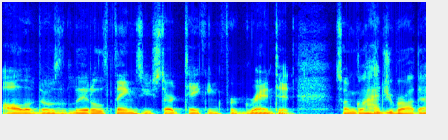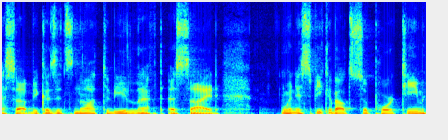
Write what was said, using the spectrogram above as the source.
all of those little things you start taking for granted. So I'm glad you brought this up because it's not to be left aside when you speak about support team,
